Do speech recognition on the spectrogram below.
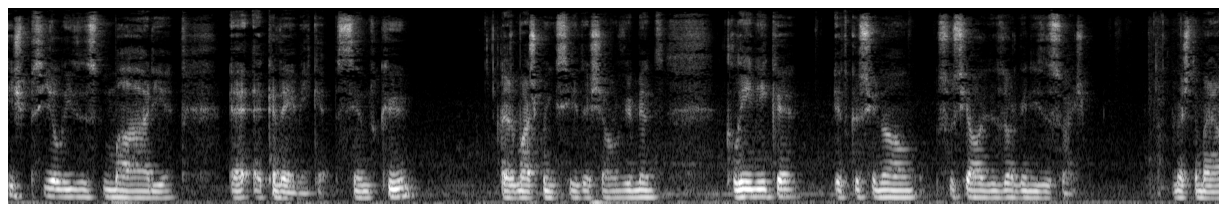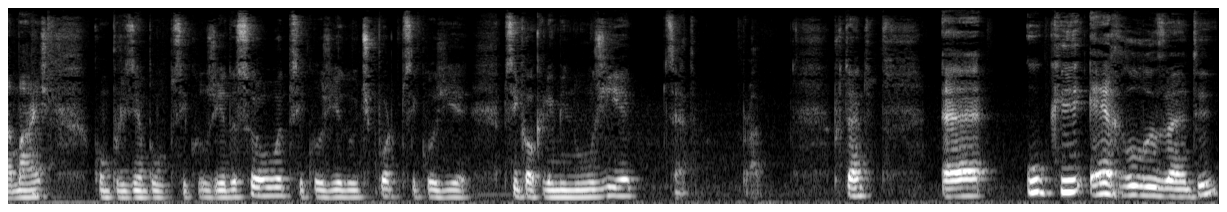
e especializa-se numa área uh, académica, sendo que as mais conhecidas são, obviamente, clínica, educacional, social e das organizações. Mas também há mais, como por exemplo psicologia da saúde, psicologia do desporto, psicologia, psicocriminologia, etc. Pronto. Portanto, uh, o que é relevante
